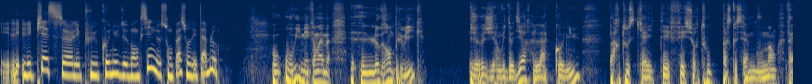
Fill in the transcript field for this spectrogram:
et les, les pièces les plus connues de Banksy ne sont pas sur des tableaux. Ou- Oui, mais quand même, le grand public, j'ai envie de dire, l'a connu par tout ce qui a été fait, surtout parce que c'est un mouvement, enfin,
